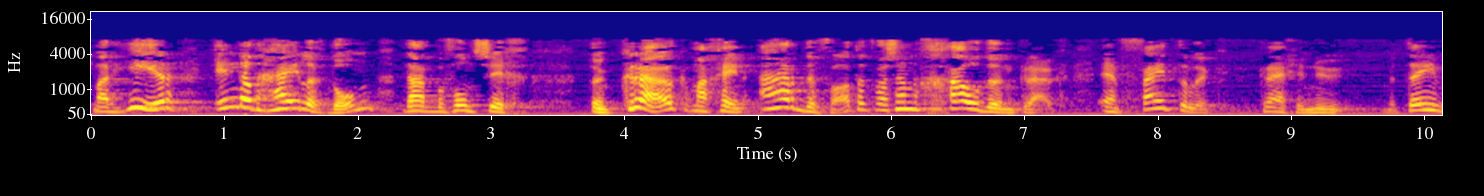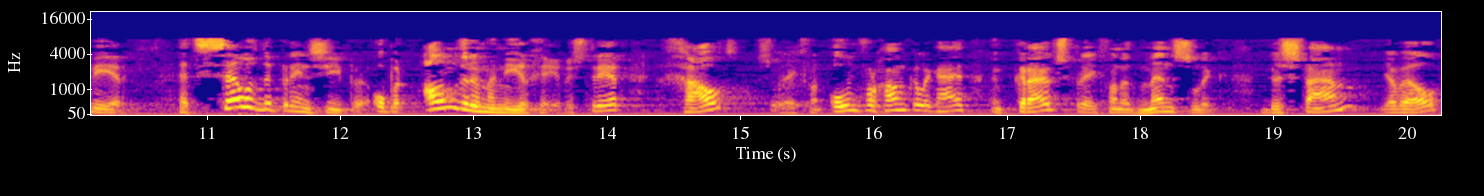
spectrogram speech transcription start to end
Maar hier, in dat heiligdom, daar bevond zich een kruik, maar geen aardevat. Het was een gouden kruik. En feitelijk krijg je nu meteen weer hetzelfde principe op een andere manier geïllustreerd. Goud spreekt van onvergankelijkheid. Een kruik spreekt van het menselijk bestaan. Jawel.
